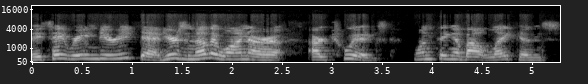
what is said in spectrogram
They say reindeer eat that. Here's another one, our, our twigs. One thing about lichens,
